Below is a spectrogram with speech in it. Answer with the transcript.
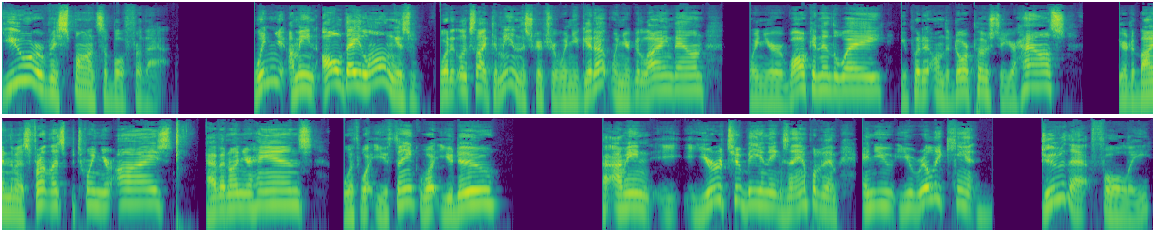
You are responsible for that. When you, I mean, all day long is what it looks like to me in the scripture. When you get up, when you're lying down, when you're walking in the way, you put it on the doorpost of your house. You're to bind them as frontlets between your eyes, have it on your hands, with what you think, what you do. I mean, you're to be an example to them, and you you really can't do that fully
